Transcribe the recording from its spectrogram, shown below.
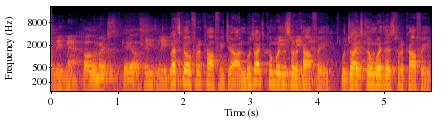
Right. leave now. Call the Merchants of Chaos. Please leave. Let's now. go for a coffee, John. Would you like to come with us for a leave now. coffee? Would you Would like to come with us for a coffee?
